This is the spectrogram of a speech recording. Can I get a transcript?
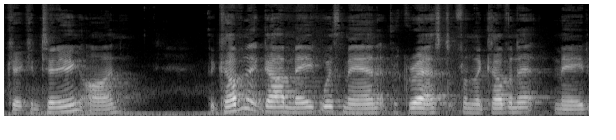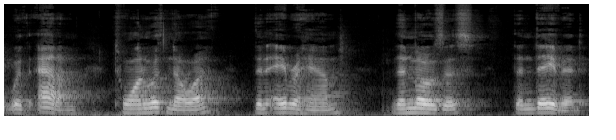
Okay, continuing on. The covenant God made with man progressed from the covenant made with Adam to one with Noah, then Abraham, then Moses, then David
